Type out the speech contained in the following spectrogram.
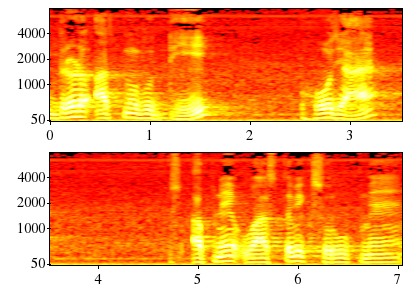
दृढ़ आत्मबुद्धि हो जाए अपने वास्तविक स्वरूप में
